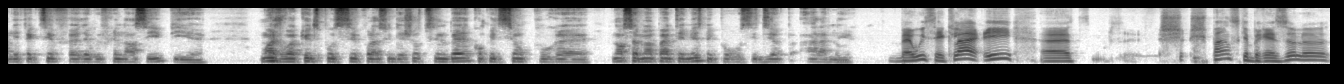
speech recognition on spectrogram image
l'effectif dans de Wilfried Nancy. Puis, euh, moi, je vois que du positif pour la suite des choses. C'est une belle compétition pour euh, non seulement Pantémis, mais pour aussi Diop à l'avenir. Ben oui, c'est clair. Et euh, je, pense que Brésil,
